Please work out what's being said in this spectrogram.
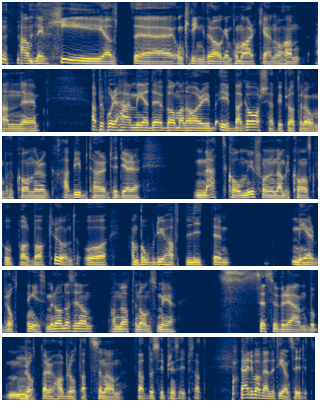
Han blev helt eh, omkringdragen på marken och han, han eh, apropå det här med eh, vad man har i, i bagaget, vi pratade om Conor och Habib här tidigare. Matt kommer ju från en amerikansk fotbollbakgrund och han borde ju haft lite mer brottning i sig. Men å andra sidan, han möter någon som är suverän bo- brottare, har brottat sedan han föddes i princip. Så att, nej, det var väldigt ensidigt.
